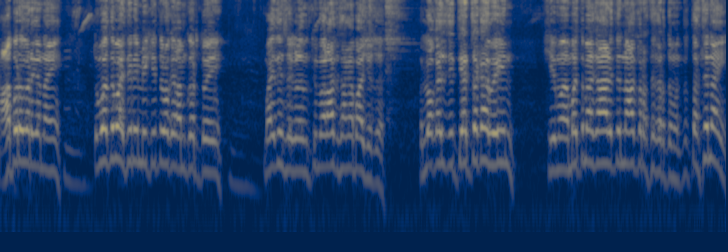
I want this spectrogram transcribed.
हा बरोबर का नाही? तुम्हाला तर माहिती नाही मी किती वेळ काम करतोय. माहिती सगळं. तुम्ही मला आधी सांगा पाहिजे होतं. लोकांची चर्चा काय होईल की म- मत तर नाच रस्ता करतो म्हणतो. तसं नाही.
